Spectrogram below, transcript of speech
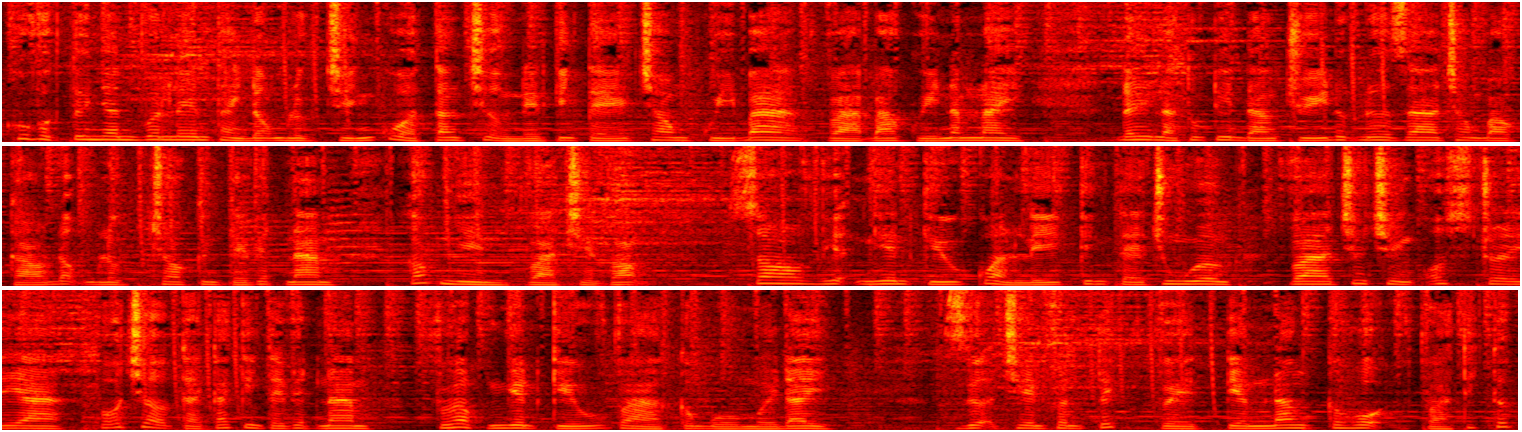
Khu vực tư nhân vươn lên thành động lực chính của tăng trưởng nền kinh tế trong quý 3 và 3 quý năm nay. Đây là thông tin đáng chú ý được đưa ra trong báo cáo động lực cho kinh tế Việt Nam, góc nhìn và triển vọng do Viện Nghiên cứu Quản lý Kinh tế Trung ương và chương trình Australia hỗ trợ cải cách kinh tế Việt Nam phối hợp nghiên cứu và công bố mới đây. Dựa trên phân tích về tiềm năng, cơ hội và thách thức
